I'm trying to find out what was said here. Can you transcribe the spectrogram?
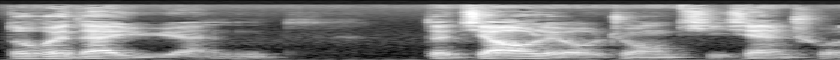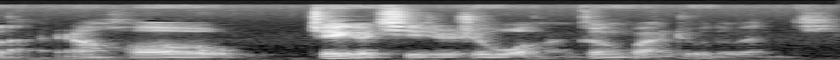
都会在语言的交流中体现出来。然后，这个其实是我们更关注的问题。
